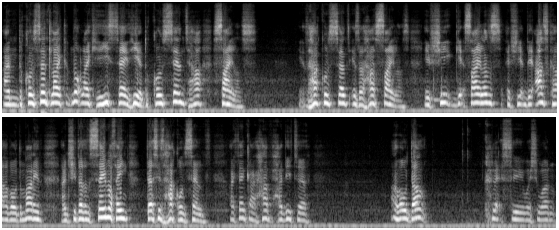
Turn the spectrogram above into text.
and the consent like not like he said here the consent her silence. Her consent is her silence. If she get silence if she they ask her about the married and she doesn't say nothing this is her consent. I think I have hadith uh, see which one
